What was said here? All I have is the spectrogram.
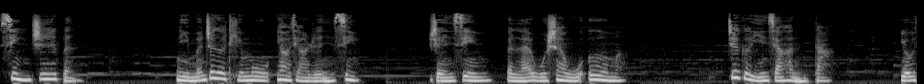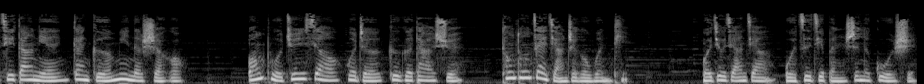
性之本。你们这个题目要讲人性，人性本来无善无恶吗？这个影响很大，尤其当年干革命的时候，黄埔军校或者各个大学，通通在讲这个问题。我就讲讲我自己本身的故事，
